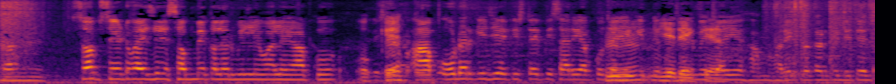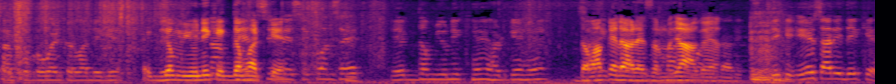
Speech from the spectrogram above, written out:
हम्म, सब सेट वाइज है सब में कलर मिलने वाले हैं आपको। ओके। आप ऑर्डर कीजिए किस टाइप की साड़ी आपको चाहिए हम्म, कितने बजट में चाहिए हम हर एक प्रकार की डिटेल्स आपको प्रोवाइड करवा देंगे। एकदम यूनिक, एकदम हटके। सीक्वेंस है एकदम यूनिक है हटके है। धमाकेदार है डाले सर, मज़ा आ हाँ, गया। देखिए ये सारी देखिए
